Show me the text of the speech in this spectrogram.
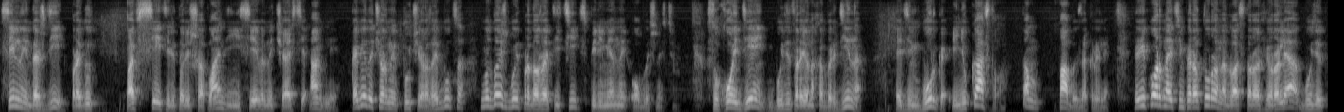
Сильные дожди пройдут по всей территории Шотландии и северной части Англии. К обеду черные тучи разойдутся, но дождь будет продолжать идти с переменной облачностью. Сухой день будет в районах Абердина, Эдинбурга и Ньюкасла. Там пабы закрыли. Рекордная температура на 22 февраля будет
